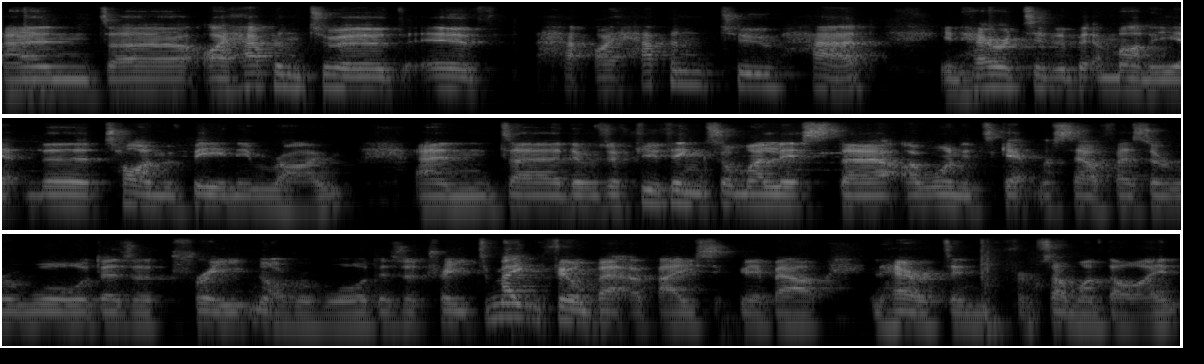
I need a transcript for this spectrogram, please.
And uh, I happened to have, have ha- I happened to had inherited a bit of money at the time of being in Rome, and uh, there was a few things on my list that I wanted to get myself as a reward, as a treat, not a reward, as a treat to make me feel better, basically about inheriting from someone dying.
